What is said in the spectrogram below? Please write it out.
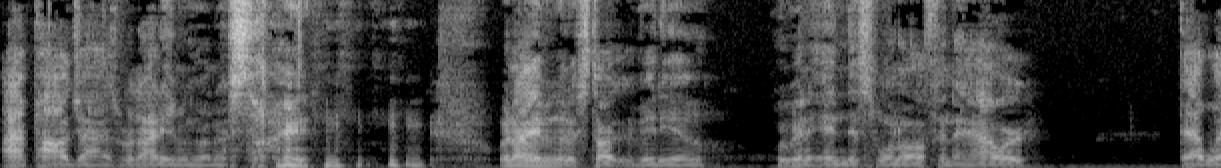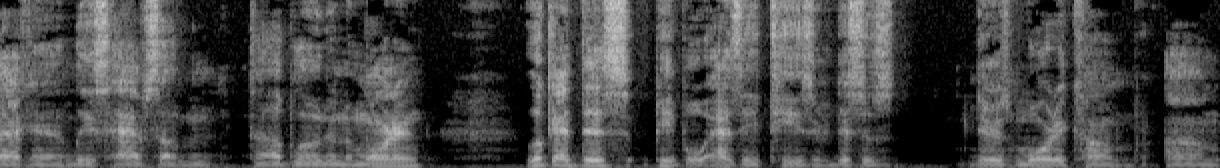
I apologize. We're not even going to start. we're not even to start the video. We're going to end this one off in an hour. That way I can at least have something to upload in the morning. Look at this, people, as a teaser. This is, there's more to come. Um,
